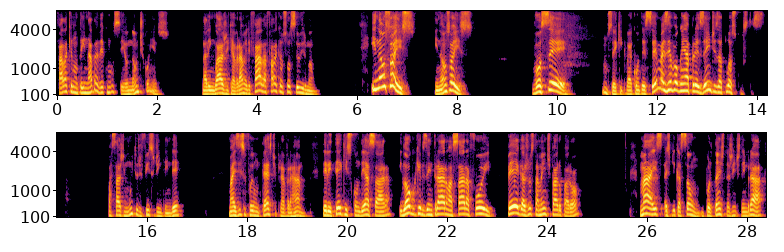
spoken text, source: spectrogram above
fala que não tem nada a ver com você, eu não te conheço. Na linguagem que Abraão ele fala, fala que eu sou seu irmão. E não só isso, e não só isso. Você não sei o que vai acontecer, mas eu vou ganhar presentes às tuas custas. Passagem muito difícil de entender, mas isso foi um teste para Abraham, dele ter que esconder a Sara, e logo que eles entraram, a Sara foi pega justamente para o Paró. Mas a explicação importante da gente lembrar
